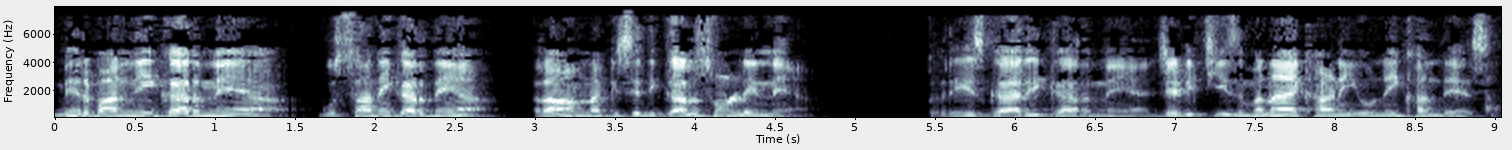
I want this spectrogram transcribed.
ਮਿਹਰਬਾਨੀ ਕਰਨੇ ਆ, ਗੁੱਸਾ ਨਹੀਂ ਕਰਦੇ ਆ, ਆਰਾਮ ਨਾਲ ਕਿਸੇ ਦੀ ਗੱਲ ਸੁਣ ਲੈਨੇ ਆ, ਪਰਹੇਜ਼ਗਾਰੀ ਕਰਨੇ ਆ, ਜਿਹੜੀ ਚੀਜ਼ ਮਨਾ ਹੈ ਖਾਣੀ ਉਹ ਨਹੀਂ ਖਾਂਦੇ ਅਸੀਂ।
